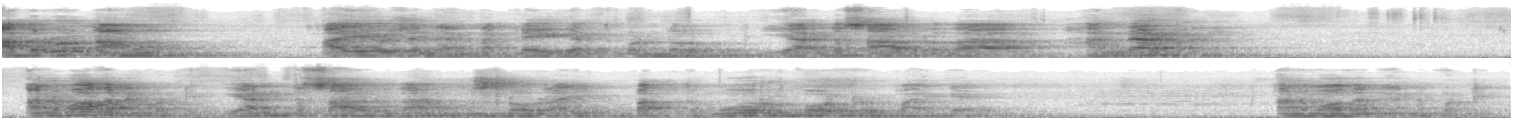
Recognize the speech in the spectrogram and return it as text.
ಆದರೂ ನಾವು ಆ ಯೋಜನೆಯನ್ನು ಕೈಗೆತ್ತಿಕೊಂಡು ಎರಡು ಸಾವಿರದ ಹನ್ನೆರಡರಲ್ಲಿ ಅನುಮೋದನೆ ಕೊಟ್ಟಿದ್ವಿ. ಎಂಟು ಸಾವಿರದ ಮುನ್ನೂರ ಇಪ್ಪತ್ತ್ಮೂರು ಕೋಟಿ ರೂಪಾಯಿಗೆ ಅನುಮೋದನೆಯನ್ನು ಕೊಟ್ಟಿದ್ವಿ.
